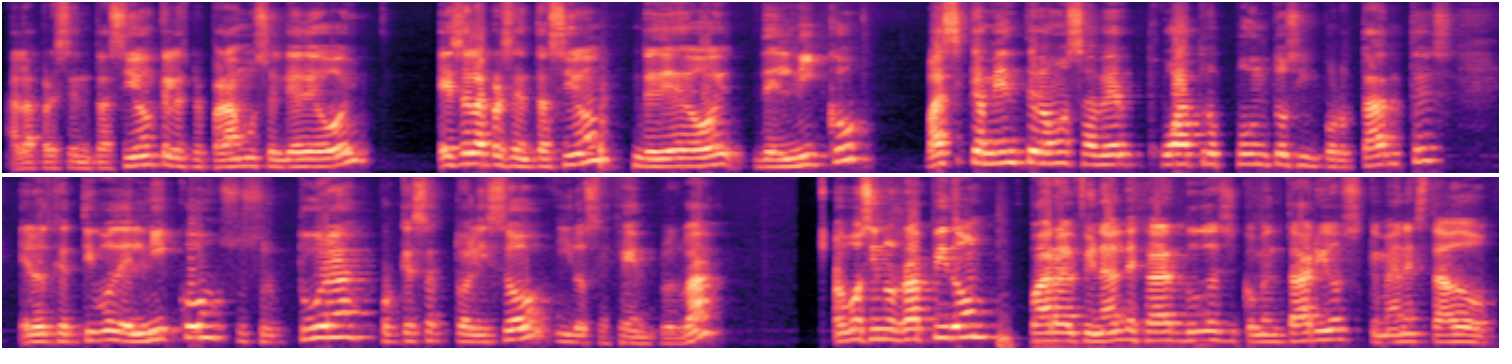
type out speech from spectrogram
a la presentación que les preparamos el día de hoy. Esa es la presentación del día de hoy del Nico. Básicamente vamos a ver cuatro puntos importantes. El objetivo del Nico, su estructura, por qué se actualizó y los ejemplos, ¿va? Vamos a irnos rápido para al final dejar dudas y comentarios que me han estado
